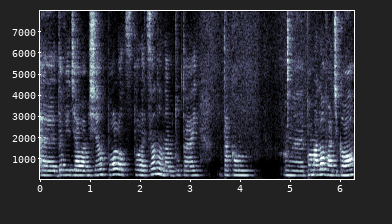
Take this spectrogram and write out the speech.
e, dowiedziałam się, polecono nam tutaj taką, mm, pomalować go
